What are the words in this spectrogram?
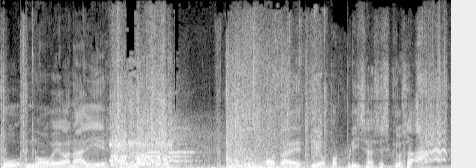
Tú, no veo a nadie. Otra vez, tío, por prisas. Es que los... ¡Ah!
